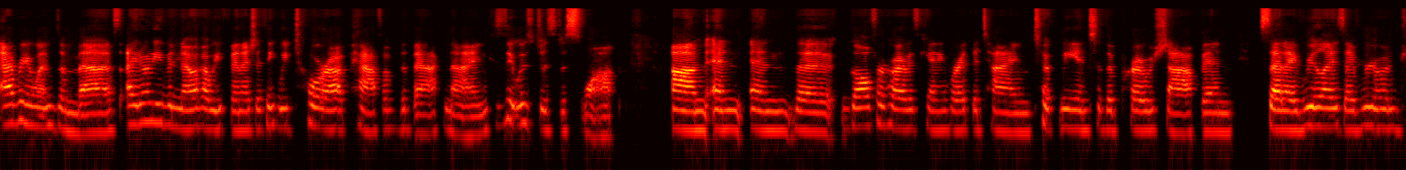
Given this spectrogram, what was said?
everyone's a mess. I don't even know how we finished. I think we tore up half of the back nine because it was just a swamp. Um, and and the golfer who I was caddying for at the time took me into the pro shop and said, "I realize I've ruined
